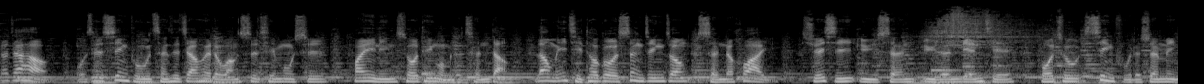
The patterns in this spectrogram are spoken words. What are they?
大家好，我是幸福城市教会的王世清牧师，欢迎您收听我们的晨祷。让我们一起透过圣经中神的话语，学习与神与人连结，活出幸福的生命。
